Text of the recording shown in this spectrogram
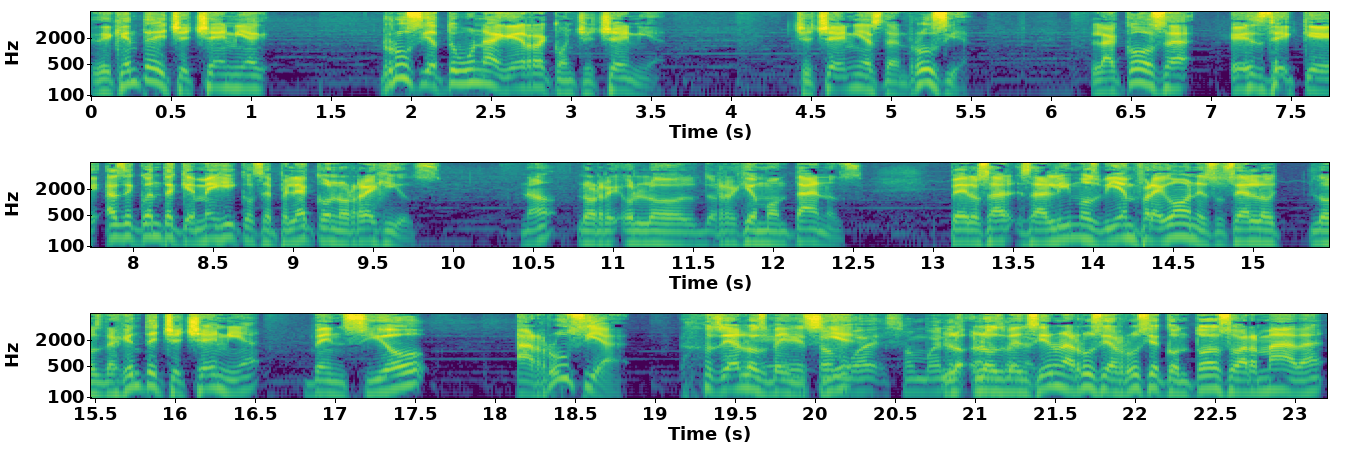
de gente de Chechenia. Rusia tuvo una guerra con Chechenia. Chechenia está en Rusia. La cosa es de que, haz de cuenta que México se pelea con los regios, ¿no? Los regiomontanos. Pero salimos bien fregones, o sea, los de gente Chechenia venció a Rusia. O sea, los, los vencieron a Rusia, Rusia con toda su armada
